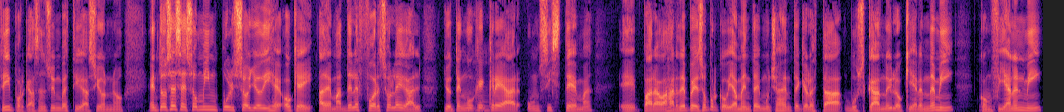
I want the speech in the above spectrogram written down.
sí, porque hacen su investigación, ¿no? Entonces eso me impulsó, yo dije, ok, además del esfuerzo legal, yo tengo que crear un sistema eh, para bajar de peso, porque obviamente hay mucha gente que lo está buscando y lo quieren de mí, confían en mí,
